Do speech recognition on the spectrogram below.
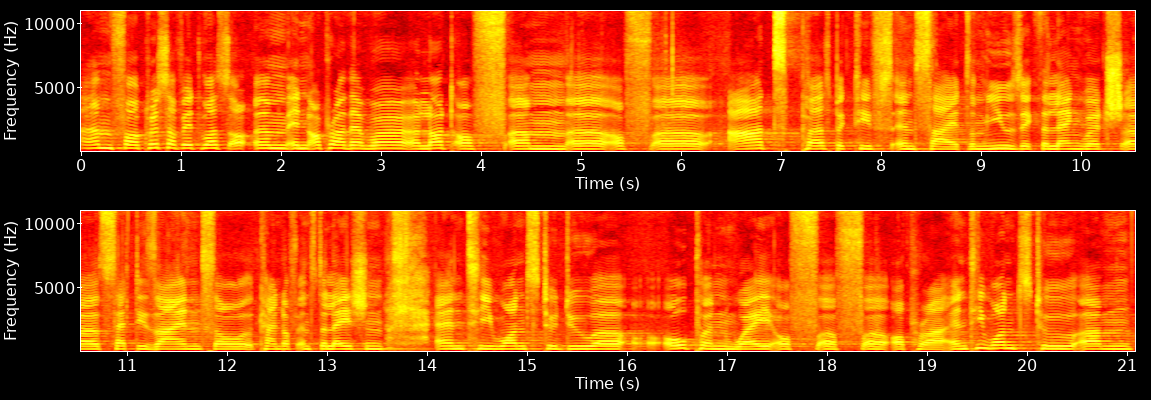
Um, for Christoph, it was uh, um, in opera. There were a lot of um, uh, of uh, art perspectives inside the music, the language, uh, set design, so kind of installation, and he wants to do a open way of, of uh, opera, and he wants to um,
